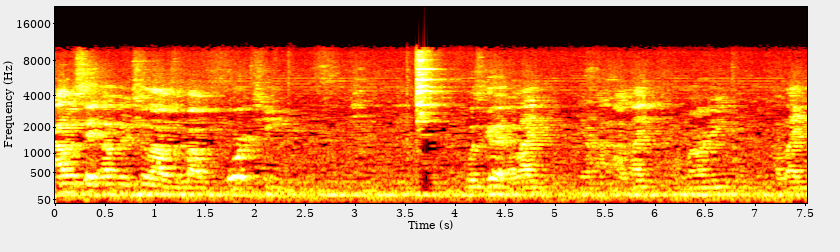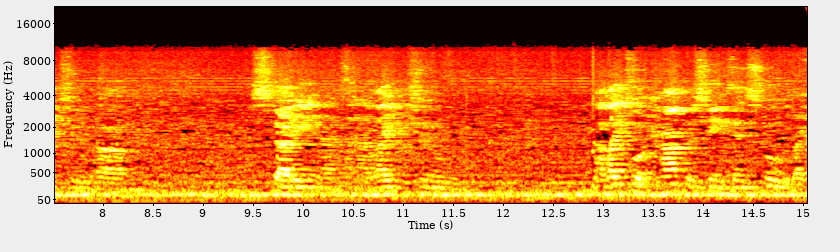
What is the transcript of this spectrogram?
I would say up until I was about fourteen was good. I like, you know, I, I like learning. I like to um, study, and I, and I like to I like to accomplish things in school, like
